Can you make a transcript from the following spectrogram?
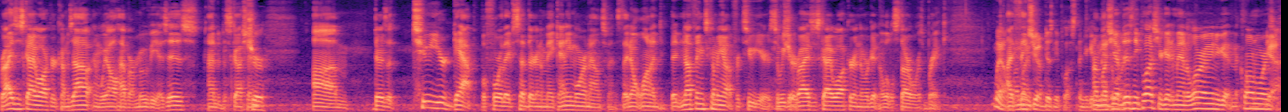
Rise of Skywalker comes out and we all have our movie as is. End of discussion. sure. Um, there's a two year gap before they've said they're going to make any more announcements. They don't want to. Nothing's coming out for two years. So we Sure. get Rise of Skywalker and then we're getting a little Star Wars break. Well, I unless think- you have Disney Plus, then you're getting. Unless you have Disney Plus, you're getting Mandalorian, you're getting the Clone Wars. Yeah.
